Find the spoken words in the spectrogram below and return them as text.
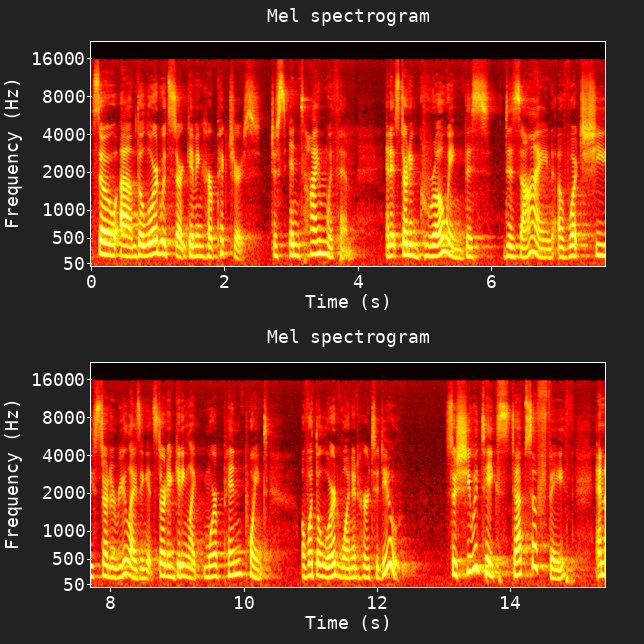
So um, the Lord would start giving her pictures just in time with Him, and it started growing this design of what she started realizing. It started getting like more pinpoint of what the Lord wanted her to do. So she would take steps of faith, and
